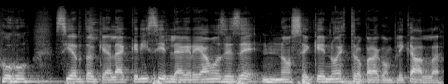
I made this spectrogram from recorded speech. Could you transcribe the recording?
Uh, cierto que a la crisis le agregamos ese no sé qué nuestro para complicarla.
